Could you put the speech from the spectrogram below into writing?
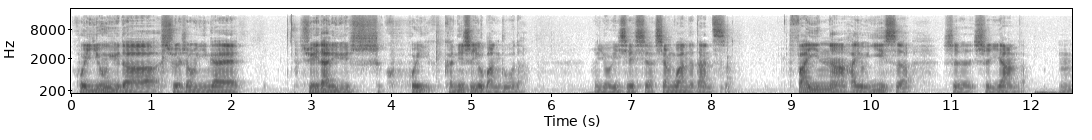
会英语的学生应该学意大利语是会肯定是有帮助的，有一些相相关的单词，发音呢还有意思是是一样的。嗯，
